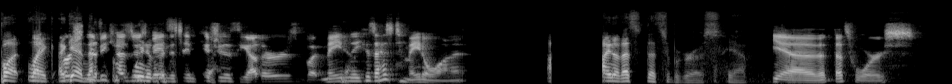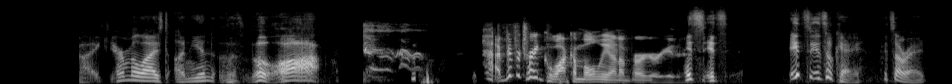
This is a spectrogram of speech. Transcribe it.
but like, again, that's because it was made in the same kitchen as the others, but mainly because it has tomato on it. I know that's that's super gross. Yeah, Yeah, that, that's worse. God, caramelized onion. Ugh, ugh, ah! I've never tried guacamole on a burger either. It's it's it's it's okay. It's all right.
